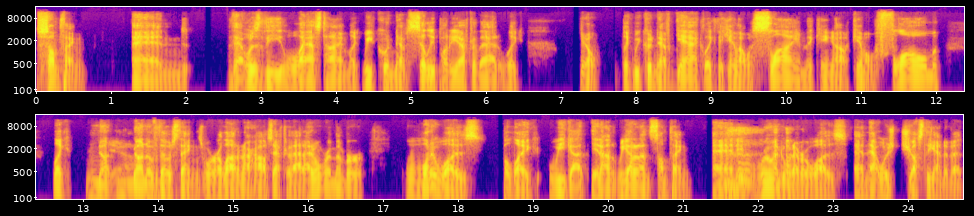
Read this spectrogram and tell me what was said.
something. And that was the last time like we couldn't have silly putty after that. Like, you know, like we couldn't have Gak, like they came out with slime, they came out came out with Floam. Like none Yeah. none of those things were allowed in our house after that. I don't remember what it was, but like we got it on we got it on something and it ruined whatever it was. And that was just the end of it.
